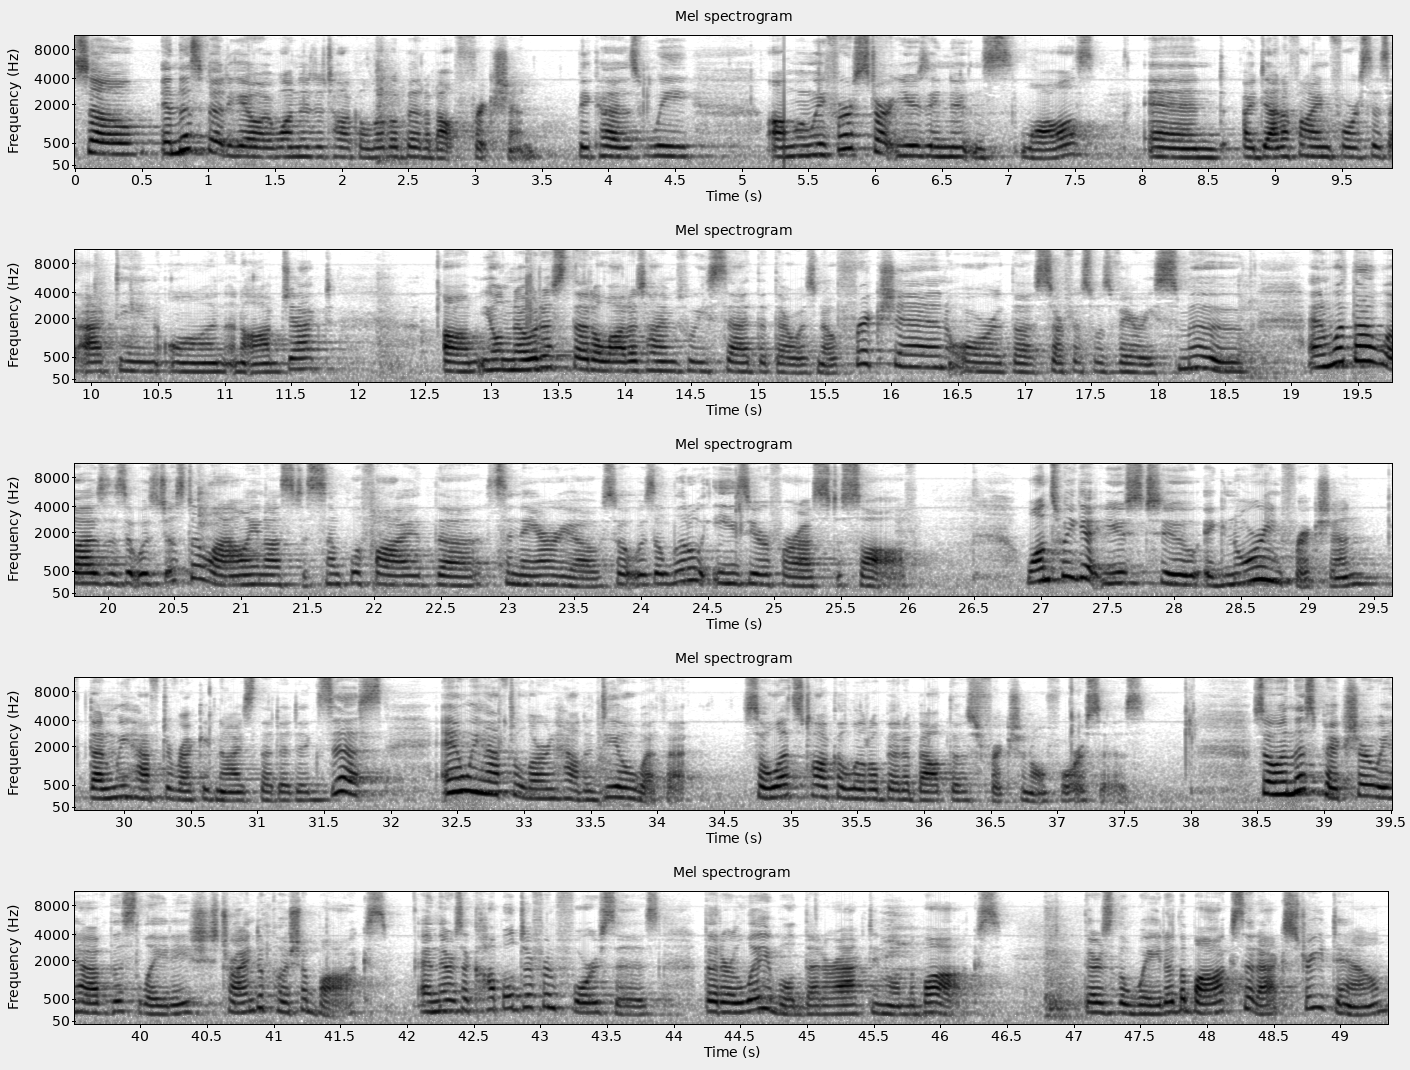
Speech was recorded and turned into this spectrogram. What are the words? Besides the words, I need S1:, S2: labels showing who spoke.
S1: So in this video, I wanted to talk a little bit about friction because we, um, when we first start using Newton's laws and identifying forces acting on an object, um, you'll notice that a lot of times we said that there was no friction or the surface was very smooth. And what that was is it was just allowing us to simplify the scenario so it was a little easier for us to solve. Once we get used to ignoring friction, then we have to recognize that it exists and we have to learn how to deal with it. So let's talk a little bit about those frictional forces. So in this picture, we have this lady, she's trying to push a box, and there's a couple different forces that are labeled that are acting on the box. There's the weight of the box that acts straight down.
